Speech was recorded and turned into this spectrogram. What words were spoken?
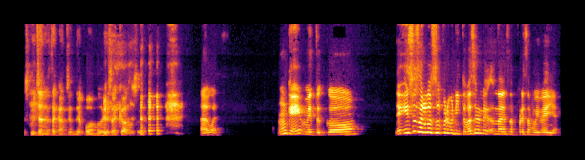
escuchan esta canción de fondo y ya saben qué va a suceder. Agua. Ok, me tocó. E- Eso es algo súper bonito. Va a ser una, una sorpresa muy bella.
